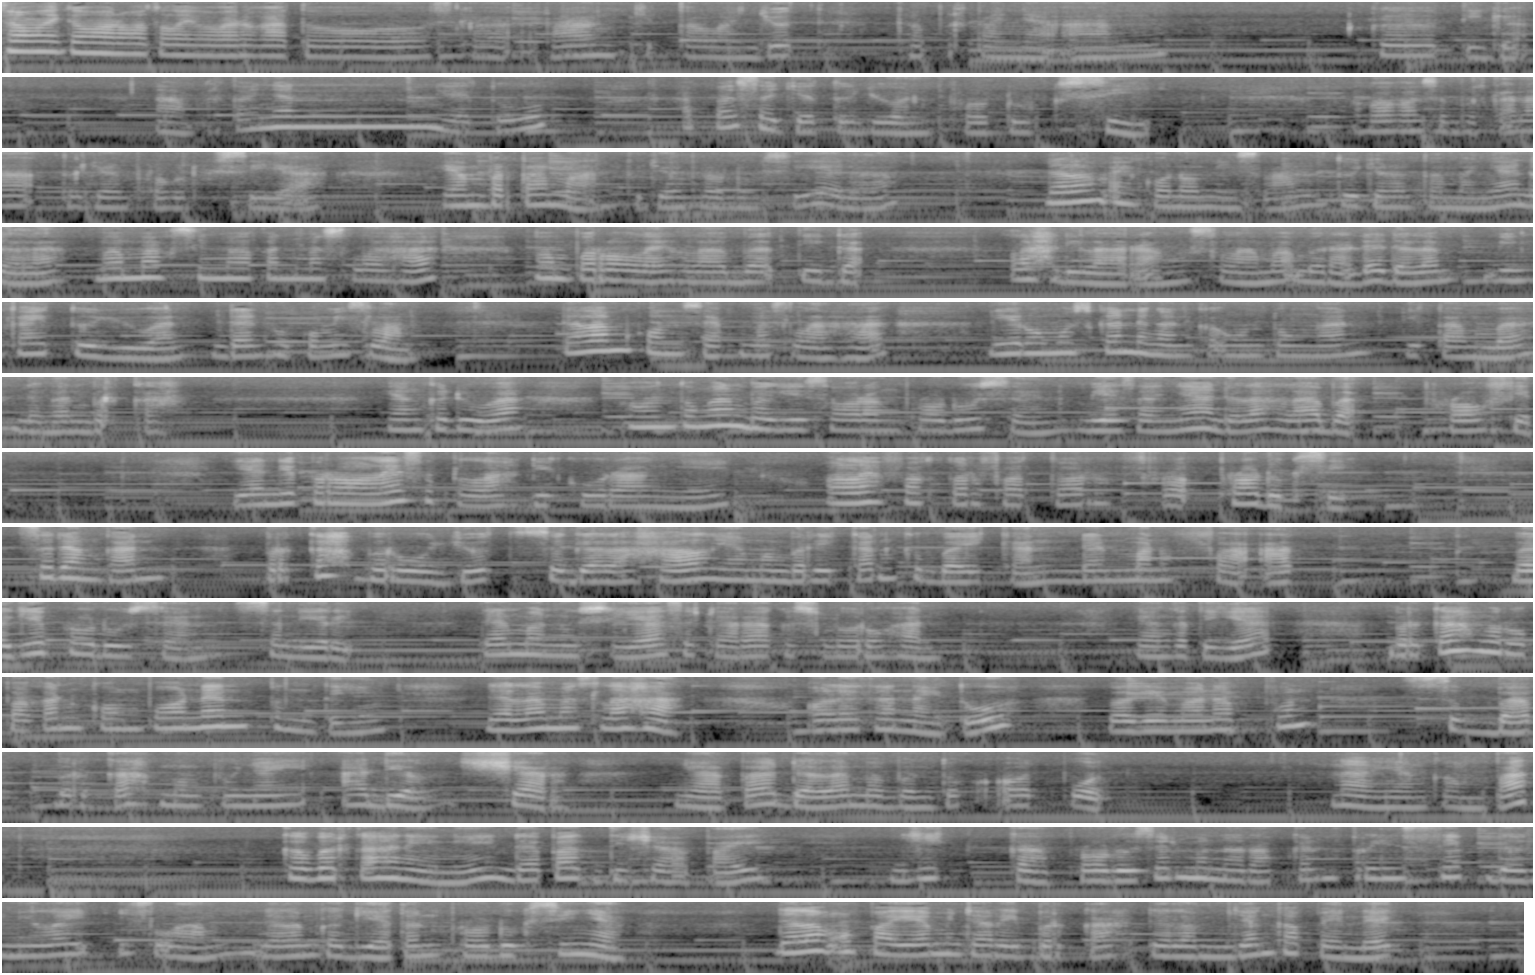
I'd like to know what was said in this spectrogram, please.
Assalamualaikum warahmatullahi wabarakatuh. Sekarang kita lanjut ke pertanyaan ketiga. Nah pertanyaan yaitu Apa saja tujuan produksi? Aku akan sebutkan ah, tujuan produksi ya. Yang pertama tujuan produksi adalah dalam ekonomi Islam, tujuan utamanya adalah memaksimalkan maslahah memperoleh laba tidak lah dilarang selama berada dalam bingkai tujuan dan hukum Islam. Dalam konsep maslaha dirumuskan dengan keuntungan ditambah dengan berkah. Yang kedua, keuntungan bagi seorang produsen biasanya adalah laba, profit, yang diperoleh setelah dikurangi oleh faktor-faktor produksi. Sedangkan Berkah berwujud segala hal yang memberikan kebaikan dan manfaat bagi produsen sendiri dan manusia secara keseluruhan. Yang ketiga, berkah merupakan komponen penting dalam maslahah. Oleh karena itu, bagaimanapun sebab berkah mempunyai adil, share, nyata dalam membentuk output. Nah, yang keempat, Keberkahan ini dapat dicapai jika produsen menerapkan prinsip dan nilai Islam dalam kegiatan produksinya. Dalam upaya mencari berkah dalam jangka pendek,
